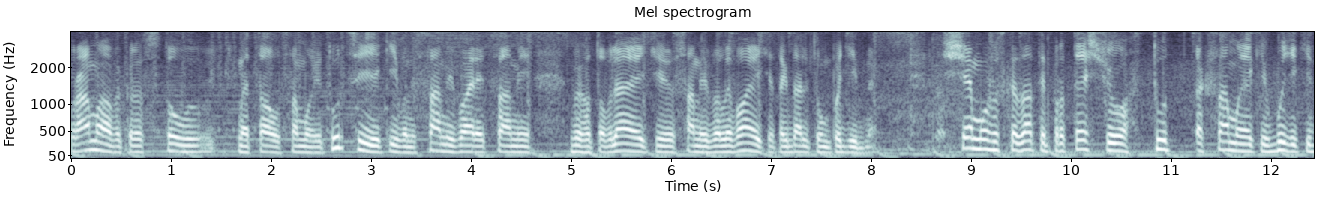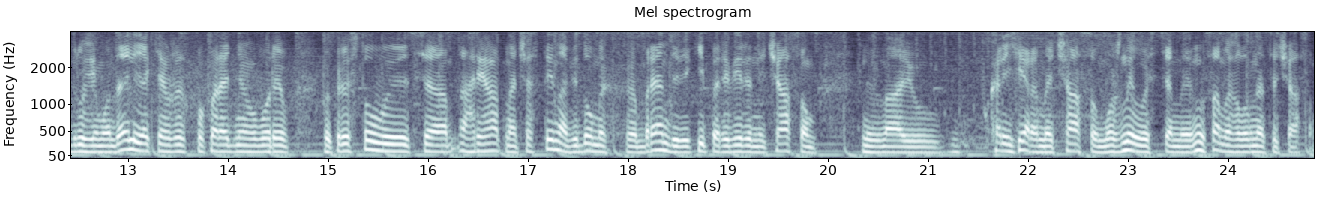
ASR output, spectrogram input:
рама використовують метал самої Турції, який вони самі варять, самі виготовляють, самі виливають і так далі, тому подібне. Ще можу сказати про те, що тут так само, як і в будь-якій другій моделі, як я вже попередньо говорив, використовується агрегатна частина відомих брендів, які перевірені часом, не знаю, кар'єрами, часом, можливостями. Ну, саме головне це часом.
